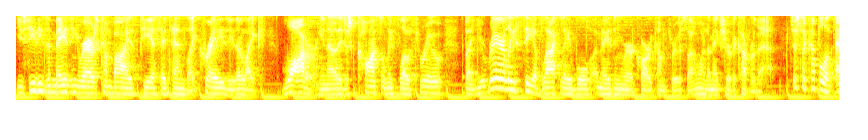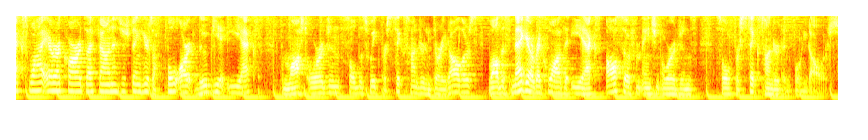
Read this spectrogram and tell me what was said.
You see these amazing rares come by as PSA 10s like crazy. They're like water, you know, they just constantly flow through, but you rarely see a black label amazing rare card come through, so I wanted to make sure to cover that. Just a couple of XY era cards I found interesting. Here's a full art Lugia EX from Lost Origins sold this week for $630, while this Mega Rayquaza EX, also from Ancient Origins, sold for $640.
